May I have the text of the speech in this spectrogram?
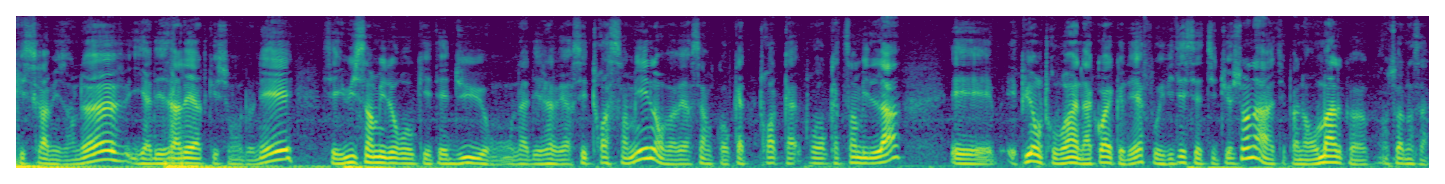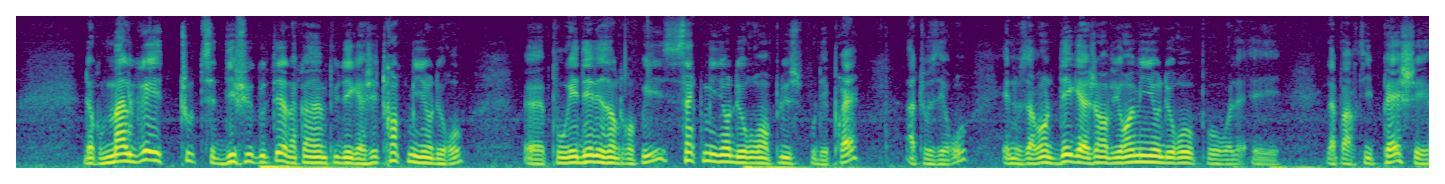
qui sera mis en œuvre, il y a des alertes qui sont données, c'est 800 000 euros qui étaient dus, on a déjà versé 300 000, on va verser encore 4, 3, 400 000 là, et, puis on trouvera un accord avec EDF pour éviter cette situation-là. C'est pas normal qu'on soit dans ça. Donc malgré toute cette difficulté, on a quand même pu dégager 30 millions d'euros euh, pour aider les entreprises, 5 millions d'euros en plus pour des prêts à taux zéro, et nous avons dégagé environ 1 million d'euros pour la partie pêche et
